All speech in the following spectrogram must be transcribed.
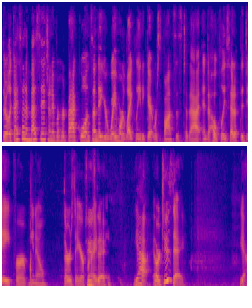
they're like, I sent a message, I never heard back. Well, on Sunday, you're way more likely to get responses to that and to hopefully set up the date for, you know, Thursday or Friday. Tuesday. Yeah, or Tuesday. Yeah.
